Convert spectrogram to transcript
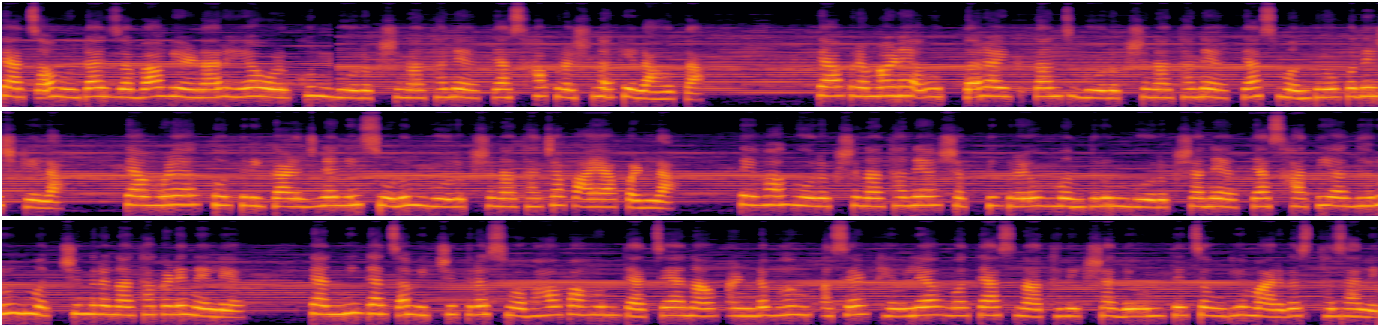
त्याचा उलटा जबाब येणार हे ओळखून गोरक्षनाथाने त्यास हा प्रश्न केला होता. त्याप्रमाणे उत्तर ऐकताच गोरक्षनाथाने त्यास मंत्रोपदेश केला. त्यामुळे तो त्रिकाळज्ञानी सोडून गोरक्षनाथाच्या पाया पडला. तेव्हा गोरक्षनाथाने शक्तिप्रयोग मंत्रून गोरक्षाने त्यास हाती धरून मच्छिंद्रनाथाकडे नेले. त्यांनी त्याचा विचित्र स्वभाव पाहून त्याचे नाव अंडभंग असे ठेवले व त्यास नाथदीक्षा देऊन ते चौघी मार्गस्थ झाले.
